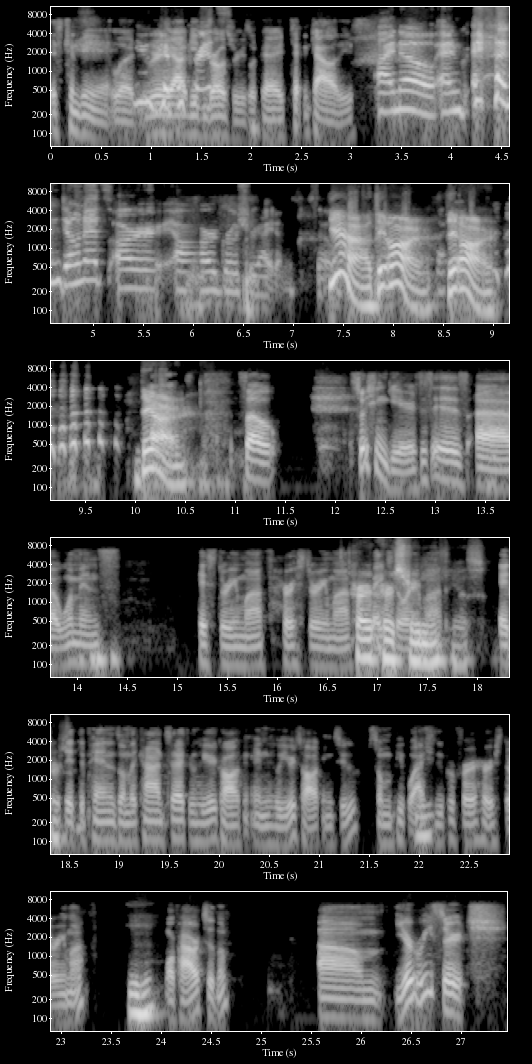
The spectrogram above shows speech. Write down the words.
It's convenient. Look, You you really out to get groceries, okay? Technicalities. I know, and and donuts are are grocery items. So Yeah, they are. They are. They All are. right. So, switching gears, this is uh Women's History Month, her History Month, Her Fake her Story stream month, yes. It, Her- it depends on the context and who you're talking and who you're talking to. Some people Mhm. actually prefer Her Story Month. Mhm. More power to them. Um, your research.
